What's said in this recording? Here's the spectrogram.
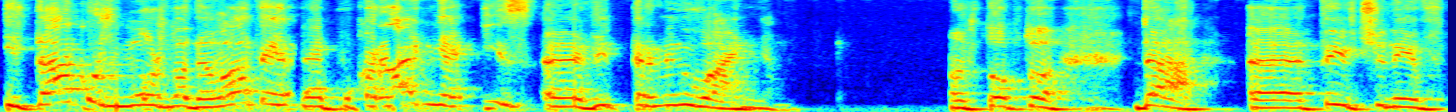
і також можна давати е, покарання із е, відтермінуванням. Тобто, да, е, ти вчинив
